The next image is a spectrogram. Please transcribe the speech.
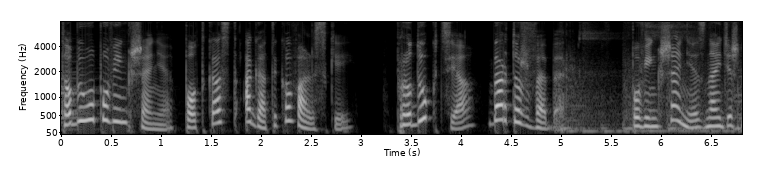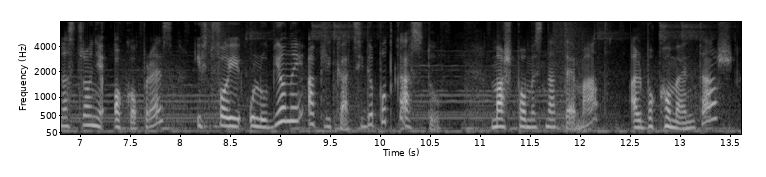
To było Powiększenie, podcast Agaty Kowalskiej. Produkcja Bartosz Weber. Powiększenie znajdziesz na stronie Okopres i w Twojej ulubionej aplikacji do podcastów. Masz pomysł na temat albo komentarz?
